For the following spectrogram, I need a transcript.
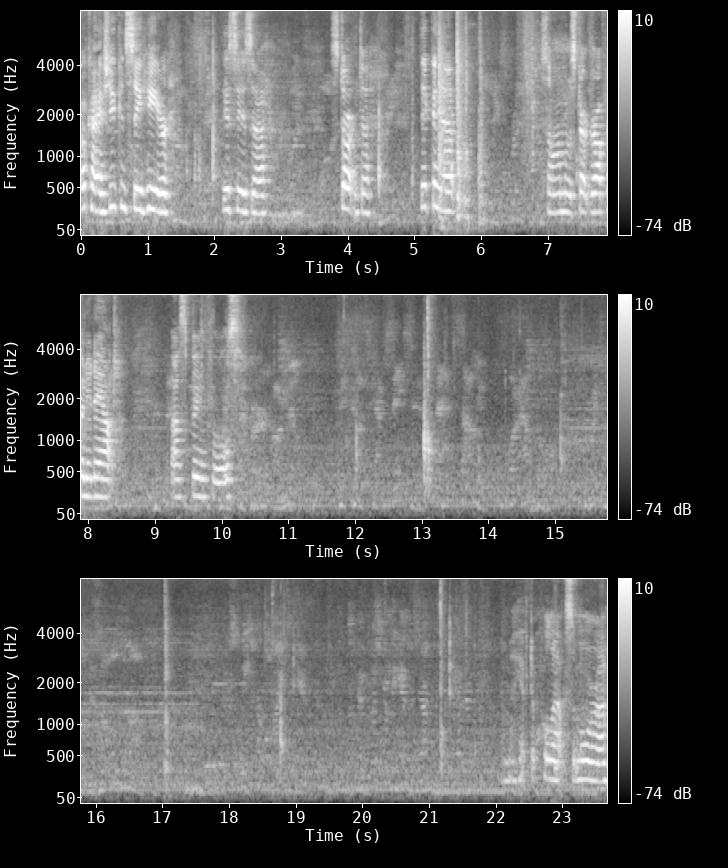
Okay, as you can see here, this is uh, starting to thicken up. So I'm going to start dropping it out by spoonfuls. I have to pull out some more. Uh,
